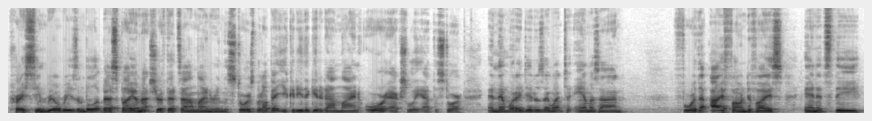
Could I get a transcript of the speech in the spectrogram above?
Price seemed real reasonable at Best Buy. I'm not sure if that's online or in the stores, but I'll bet you could either get it online or actually at the store. And then what I did was I went to Amazon for the iPhone device, and it's the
